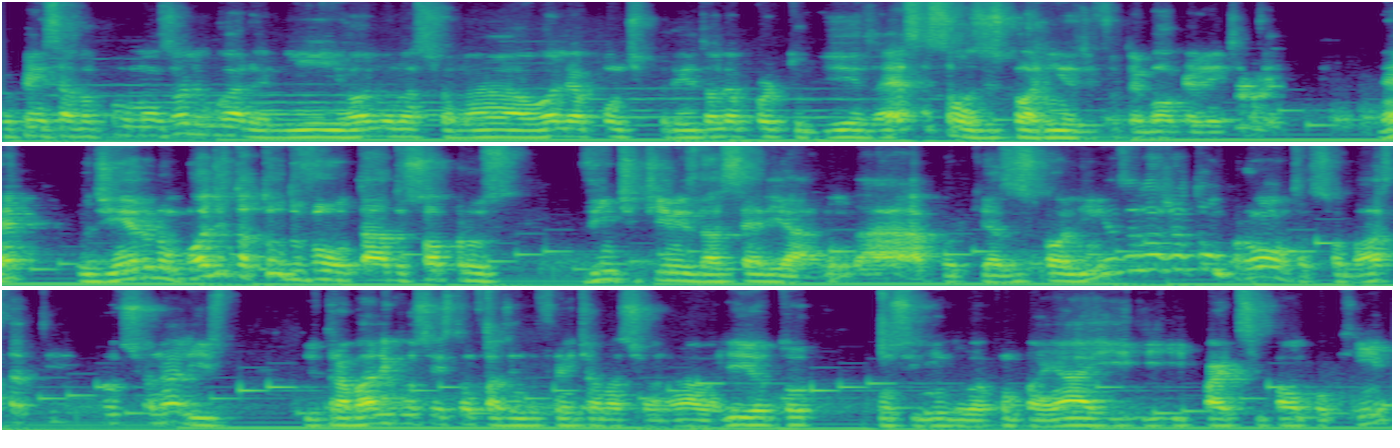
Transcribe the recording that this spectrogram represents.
Eu pensava, pô, mas olha o Guarani, olha o Nacional, olha a Ponte Preta, olha a Portuguesa. Essas são as escolinhas de futebol que a gente tem, né? O dinheiro não pode estar tá tudo voltado só para os 20 times da Série A. Não dá, porque as escolinhas elas já estão prontas, só basta ter profissionalismo. E o trabalho que vocês estão fazendo frente ao Nacional ali, eu estou conseguindo acompanhar e, e, e participar um pouquinho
